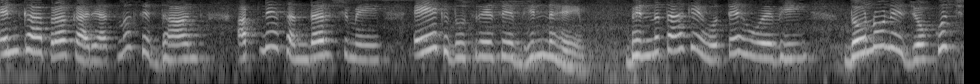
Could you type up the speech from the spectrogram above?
इनका प्रकार्यात्मक सिद्धांत अपने संदर्श में एक दूसरे से भिन्न है। भिन्नता के होते हुए भी दोनों ने जो कुछ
